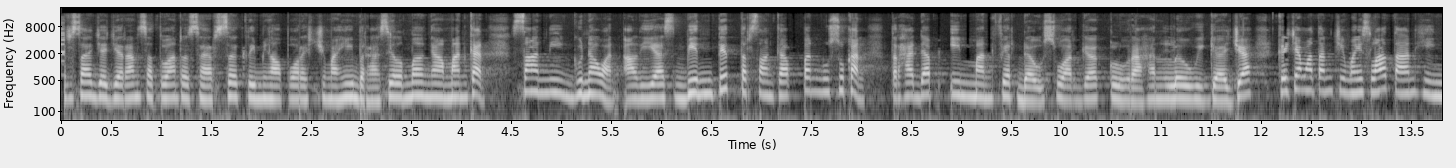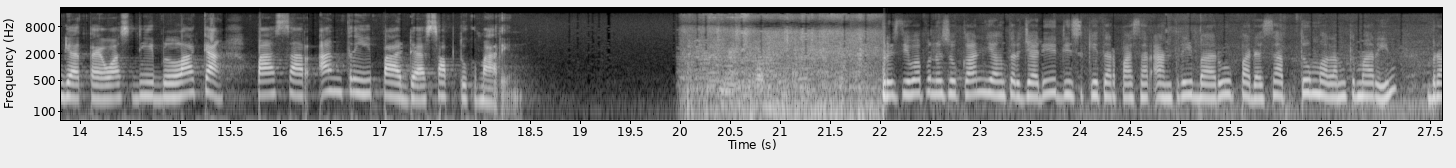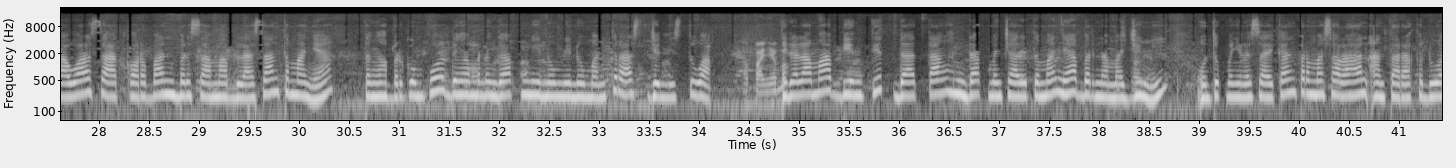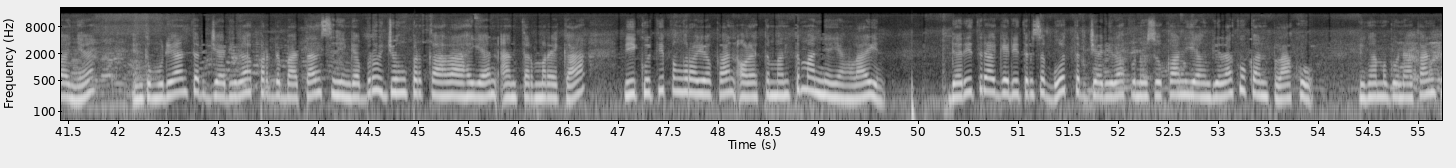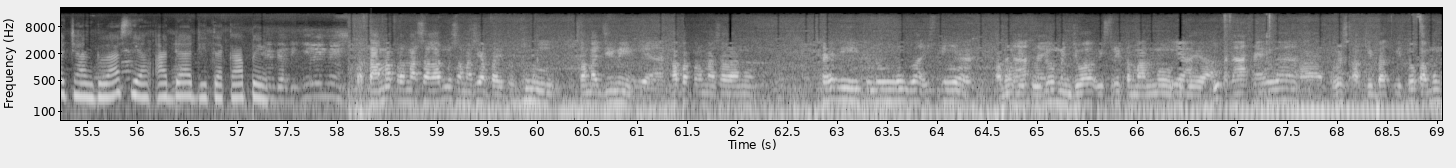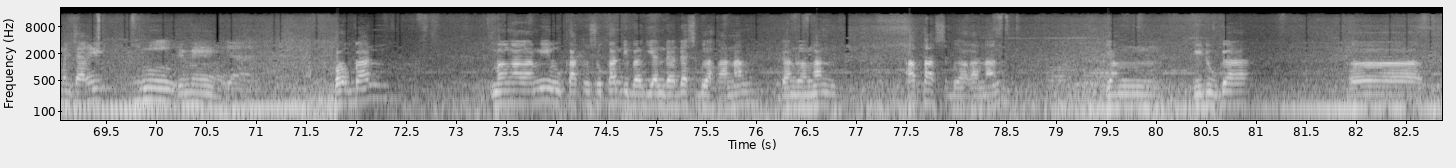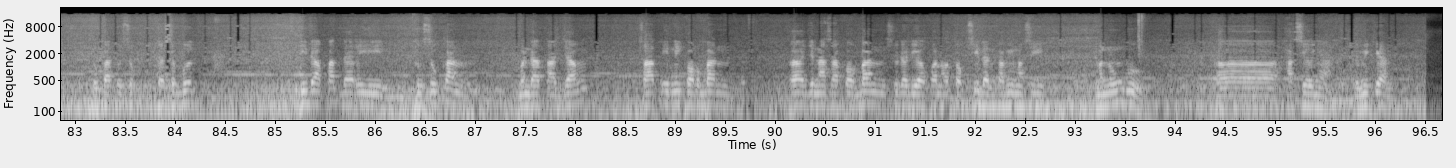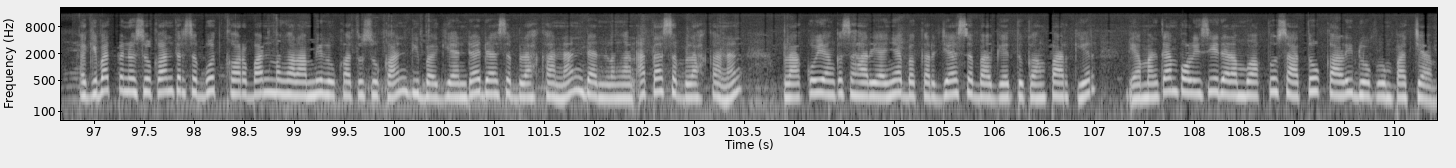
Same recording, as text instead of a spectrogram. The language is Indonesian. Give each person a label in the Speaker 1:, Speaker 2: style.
Speaker 1: Pemirsa jajaran Satuan Reserse Kriminal Polres Cimahi berhasil mengamankan Sani Gunawan alias Bintit tersangka penusukan terhadap Iman Firdaus warga Kelurahan Lewi Gajah, Kecamatan Cimahi Selatan hingga tewas di belakang pasar antri pada Sabtu kemarin.
Speaker 2: Peristiwa penusukan yang terjadi di sekitar pasar antri baru pada Sabtu malam kemarin berawal saat korban bersama belasan temannya tengah berkumpul dengan menenggak minum-minuman keras jenis tuak. Tidak lama Bintit datang hendak mencari temannya bernama Jimmy untuk menyelesaikan permasalahan antara keduanya yang kemudian terjadilah perdebatan sehingga berujung perkelahian antar mereka diikuti pengeroyokan oleh teman-temannya yang lain. Dari tragedi tersebut terjadilah penusukan yang dilakukan pelaku dengan menggunakan pecahan gelas yang ada di TKP.
Speaker 3: Pertama permasalahanmu sama siapa itu?
Speaker 4: Jimmy.
Speaker 3: Sama Jimmy.
Speaker 4: Iya.
Speaker 3: Apa permasalahanmu?
Speaker 4: Saya dituduh menjual istrinya.
Speaker 3: Kamu
Speaker 4: Padahal
Speaker 3: dituduh
Speaker 4: saya-
Speaker 3: menjual istri temanmu
Speaker 4: Iya,
Speaker 3: gitu ya.
Speaker 4: Padahal saya enggak.
Speaker 3: Nah, terus akibat itu kamu mencari
Speaker 4: Jimmy.
Speaker 3: Jimmy.
Speaker 4: Iya.
Speaker 3: Korban mengalami luka tusukan di bagian dada sebelah kanan dan lengan atas sebelah kanan yang diduga eh, luka tusuk tersebut didapat dari tusukan benda tajam. Saat ini korban eh, jenazah korban sudah dilakukan otopsi dan kami masih menunggu eh, hasilnya. Demikian.
Speaker 2: Akibat penusukan tersebut, korban mengalami luka tusukan di bagian dada sebelah kanan dan lengan atas sebelah kanan. Pelaku yang kesehariannya bekerja sebagai tukang parkir diamankan polisi dalam waktu 1 kali 24 jam.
